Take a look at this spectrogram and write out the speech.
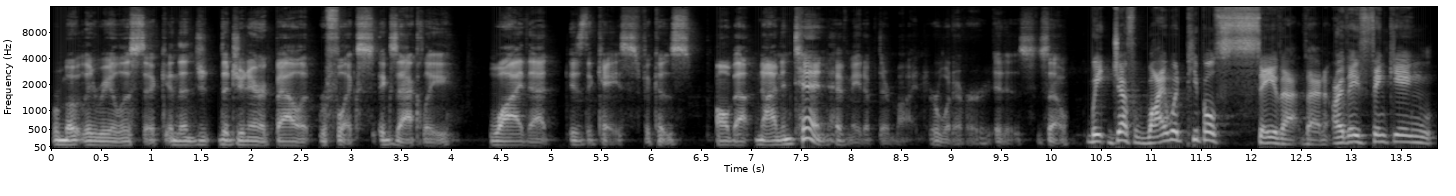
remotely realistic. And then g- the generic ballot reflects exactly why that is the case because all about nine and 10 have made up their mind or whatever it is. So, Wait, Jeff, why would people say that then? Are they thinking,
